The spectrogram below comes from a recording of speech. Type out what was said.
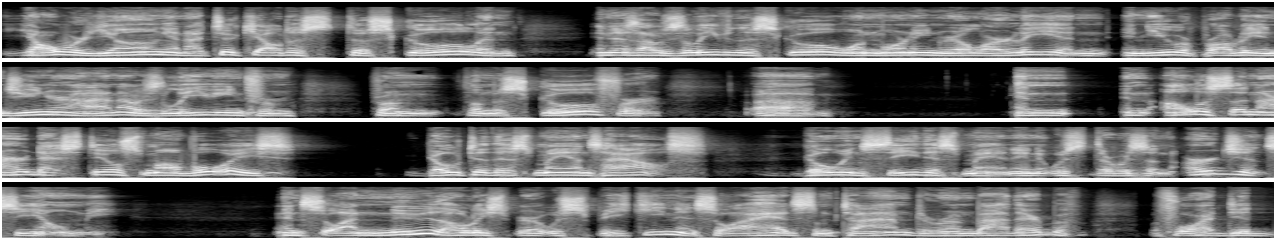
y'all were young, and I took y'all to, to school, and and as I was leaving the school one morning real early, and and you were probably in junior high, and I was leaving from from from the school for, um, and and all of a sudden I heard that still small voice, go to this man's house, go and see this man, and it was there was an urgency on me, and so I knew the Holy Spirit was speaking, and so I had some time to run by there before I did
